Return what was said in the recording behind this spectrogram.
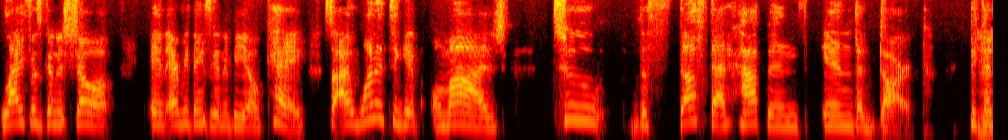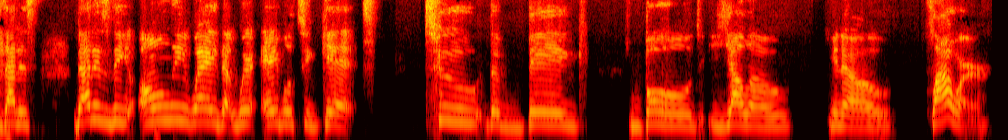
life is going to show up and everything's going to be okay. So I wanted to give homage to the stuff that happens in the dark because Mm. that is that is the only way that we're able to get to the big bold yellow, you know, flower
